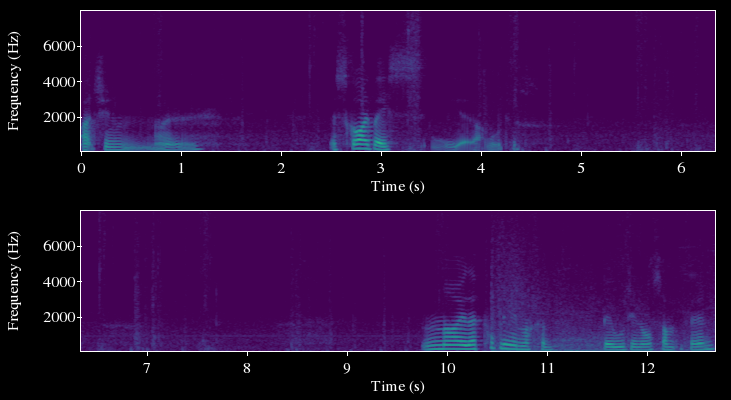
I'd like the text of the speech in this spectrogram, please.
Actually, no. A sky base, yeah, that will just. No, they're probably in like a building or something.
